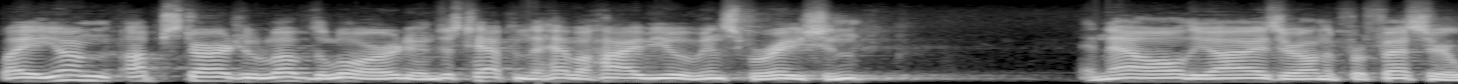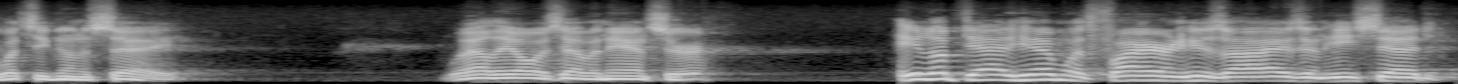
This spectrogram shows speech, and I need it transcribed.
by a young upstart who loved the Lord and just happened to have a high view of inspiration. And now all the eyes are on the professor. What's he going to say? Well, they always have an answer. He looked at him with fire in his eyes and he said,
